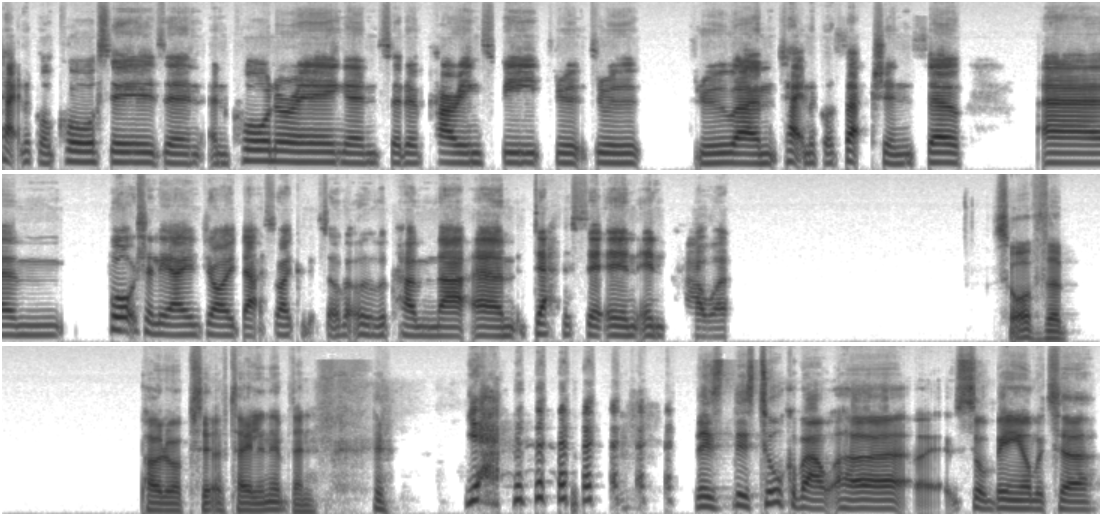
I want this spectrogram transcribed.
technical courses and, and cornering and sort of carrying speed through through through um, technical sections. So um, fortunately, I enjoyed that, so I could sort of overcome that um, deficit in in power. Sort of the polar opposite of Taylor Knibb, then. yeah. there's there's talk about her uh, sort of being able to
